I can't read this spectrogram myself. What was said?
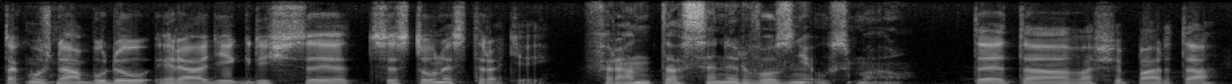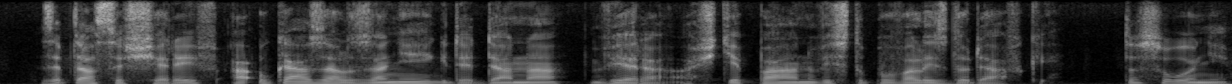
Tak možná budou i rádi, když se cestou nestratějí. Franta se nervózně usmál. To je ta vaše parta? Zeptal se šerif a ukázal za něj, kde Dana, Věra a Štěpán vystupovali z dodávky. To jsou oni.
